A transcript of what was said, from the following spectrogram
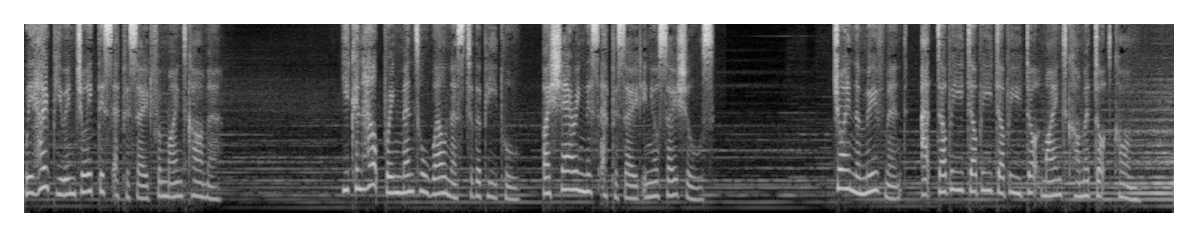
We hope you enjoyed this episode from MindCalmr. You can help bring mental wellness to the people by sharing this episode in your socials. Join the movement at www.mindcalmr.com.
